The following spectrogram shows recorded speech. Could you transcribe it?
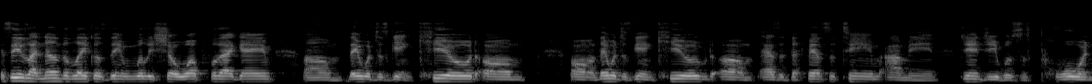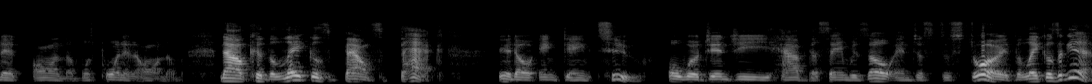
It seems like none of the Lakers didn't really show up for that game. Um, they were just getting killed. Um, uh, they were just getting killed um, as a defensive team. I mean, Gen G was just pouring it on them, was pouring it on them. Now, could the Lakers bounce back, you know, in game two? Or will Gen G have the same result and just destroy the Lakers again?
